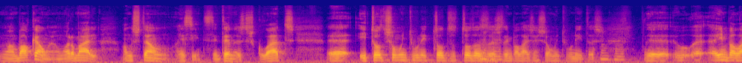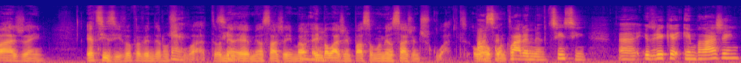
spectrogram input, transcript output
Não é um balcão, é um armário, onde estão, assim, centenas de chocolates. Uh, e todos são muito bonitos, todos, todas uhum. as embalagens são muito bonitas. Uhum. Uh, a, a, embalagem é decisiva para vender um é, chocolate. A, a, mensagem, uhum. a embalagem passa uma mensagem de chocolate. Passa, claramente, sim, sim. Uh, eu diria que a embalagem,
